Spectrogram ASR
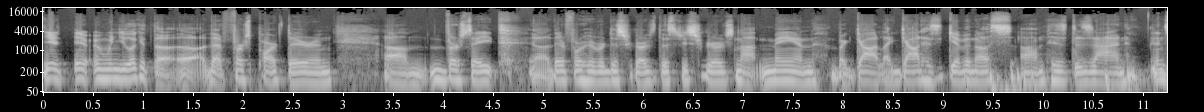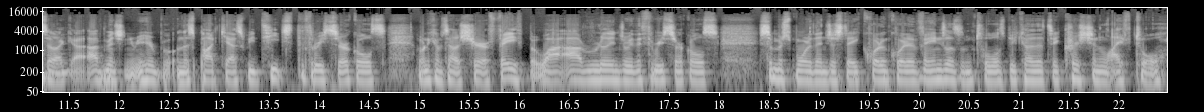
You, and when you look at the uh, that first part there in um, verse eight, uh, therefore whoever disregards this disregards not man but God. Like God has given us um, His design, and so like I've mentioned here on this podcast, we teach the three circles when it comes to how to share a faith. But why I really enjoy the three circles so much more than just a quote unquote evangelism tool is because it's a Christian life tool.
